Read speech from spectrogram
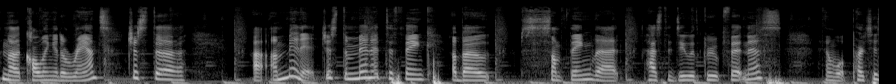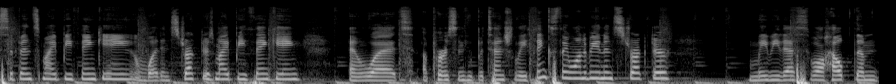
I'm not calling it a rant, just a, a minute, just a minute to think about something that has to do with group fitness and what participants might be thinking and what instructors might be thinking and what a person who potentially thinks they want to be an instructor, maybe this will help them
